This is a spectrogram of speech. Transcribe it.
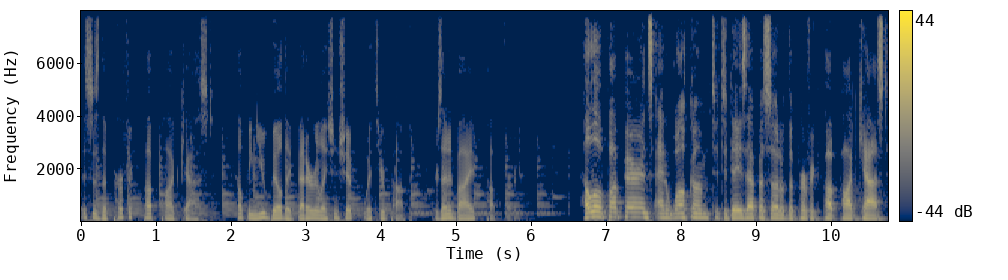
This is the Perfect Pup Podcast, helping you build a better relationship with your pup. Presented by Pupford. Hello, pup parents, and welcome to today's episode of the Perfect Pup Podcast.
